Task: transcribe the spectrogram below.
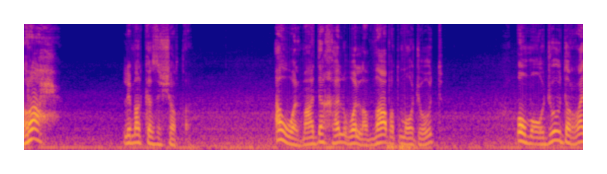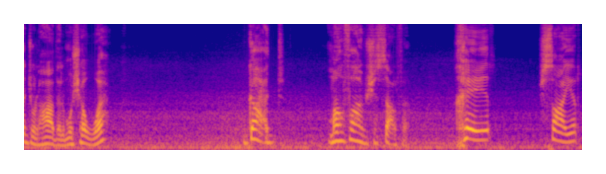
راح لمركز الشرطة. أول ما دخل ولا الضابط موجود وموجود الرجل هذا المشوه قاعد ما هو فاهم شو السالفة. خير إيش صاير؟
